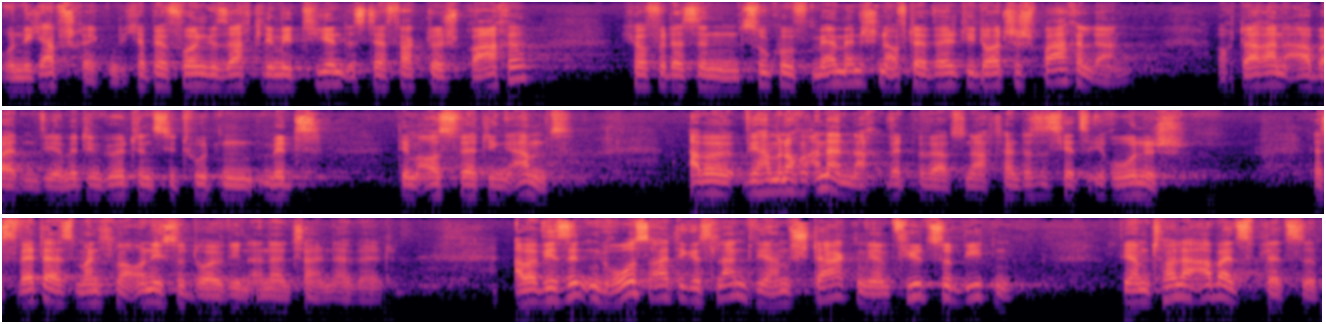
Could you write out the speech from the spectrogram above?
und nicht abschreckend. Ich habe ja vorhin gesagt, limitierend ist der Faktor Sprache. Ich hoffe, dass in Zukunft mehr Menschen auf der Welt die deutsche Sprache lernen. Auch daran arbeiten wir mit den Goethe-Instituten, mit dem Auswärtigen Amt. Aber wir haben noch einen anderen Wettbewerbsnachteil, das ist jetzt ironisch. Das Wetter ist manchmal auch nicht so doll wie in anderen Teilen der Welt. Aber wir sind ein großartiges Land, wir haben Stärken, wir haben viel zu bieten. Wir haben tolle Arbeitsplätze.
